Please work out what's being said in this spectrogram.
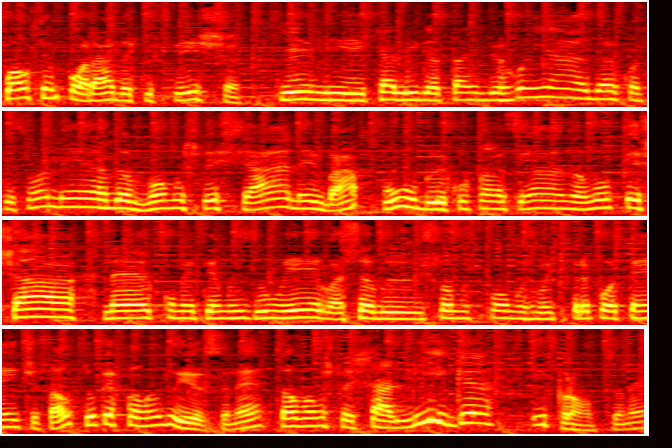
qual temporada que fecha, que ele, que a liga tá envergonhada, aconteceu uma merda, vamos fechar, né? A público, fala assim, ah, não, vamos fechar, né? Cometemos um erro, achamos, somos, fomos muito prepotentes e tal, super falando isso, né? Então vamos fechar a liga e pronto, né?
